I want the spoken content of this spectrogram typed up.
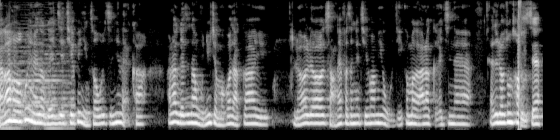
大家好，欢迎来到搿一期的体育配英超，我是主持人莱卡。阿拉搿是档妇女节目，和大家聊一聊上海发生的体育方面的话题。葛末阿拉搿一期呢，还是聊中超联赛。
